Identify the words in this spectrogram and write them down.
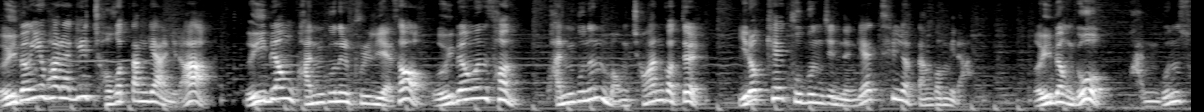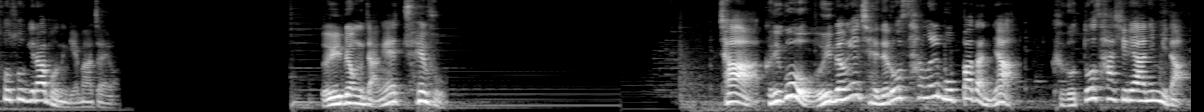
의병이 활약이 적었단 게 아니라 의병 관군을 분리해서 의병은 선, 관군은 멍청한 것들 이렇게 구분 짓는 게 틀렸단 겁니다. 의병도 관군 소속이라 보는 게 맞아요. 의병장의 최후. 자, 그리고 의병이 제대로 상을 못 받았냐? 그것도 사실이 아닙니다.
